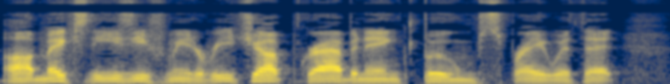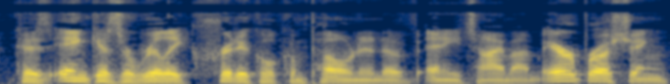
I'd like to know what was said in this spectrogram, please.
Uh, makes it easy for me to reach up, grab an ink, boom, spray with it, because ink is a really critical component of any time I'm airbrushing.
